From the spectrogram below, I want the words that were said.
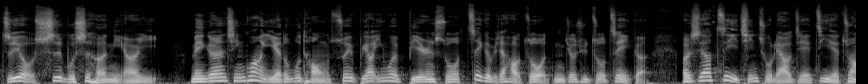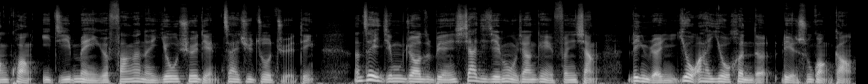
只有适不适合你而已。每个人情况也都不同，所以不要因为别人说这个比较好做，你就去做这个，而是要自己清楚了解自己的状况以及每一个方案的优缺点，再去做决定。那这期节目就到这边，下期节目我将跟你分享令人又爱又恨的脸书广告。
